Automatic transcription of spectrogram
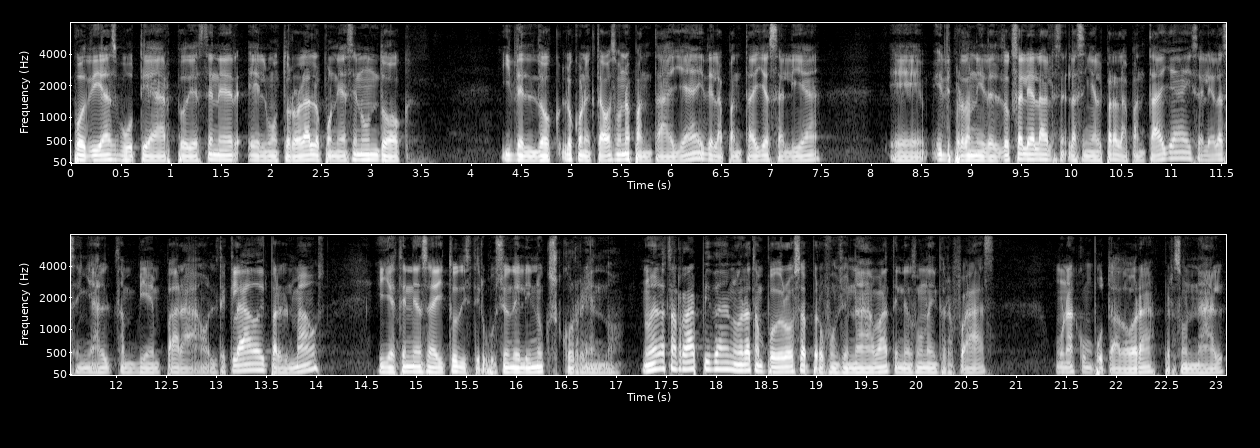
podías bootear, podías tener el Motorola, lo ponías en un dock y del dock lo conectabas a una pantalla y de la pantalla salía eh, perdón, y del dock salía la, señal para la pantalla y salía la señal también para el teclado y para el mouse. Y ya tenías ahí tu distribución de Linux corriendo. No era tan rápida, no era tan poderosa, pero funcionaba. Tenías una interfaz, una computadora personal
